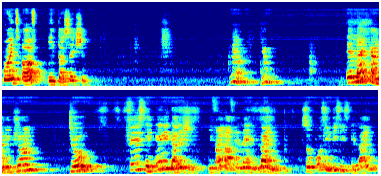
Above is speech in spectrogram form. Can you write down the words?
points of intersection. Now, you, a line can be drawn to face in any direction. If I have a line, line, supposing this is a line,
